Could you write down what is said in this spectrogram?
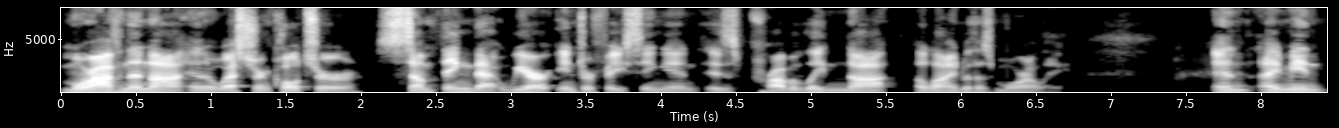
more often than not in a Western culture, something that we are interfacing in is probably not aligned with us morally. And I mean,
